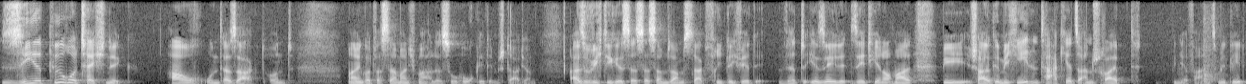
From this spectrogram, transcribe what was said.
Siehe Pyrotechnik, auch untersagt. Und mein Gott, was da manchmal alles so hochgeht im Stadion. Also wichtig ist, dass das am Samstag friedlich wird. wird. Ihr seht, seht hier nochmal, wie Schalke mich jeden Tag jetzt anschreibt, bin ja Vereinsmitglied,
